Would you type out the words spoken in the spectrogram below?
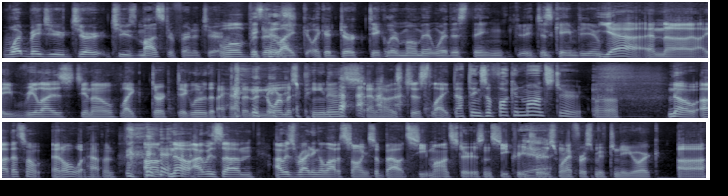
what made you cho- choose Monster Furniture? Well, was it because- like like a Dirk Diggler moment where this thing it just came to you? Yeah, and uh, I realized, you know, like Dirk Diggler, that I had an enormous penis, and I was just like, "That thing's a fucking monster." Uh, no, uh, that's not at all what happened. Um, no, I was um, I was writing a lot of songs about sea monsters and sea creatures Yeah. when I first moved to New York. Uh,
